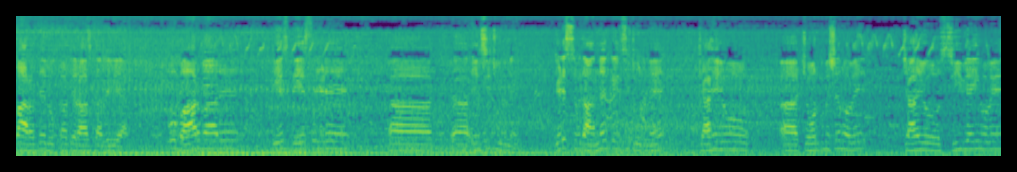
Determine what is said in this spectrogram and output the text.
ਭਾਰਤ ਦੇ ਲੋਕਾਂ ਤੇ ਰਾਜ ਕਰ ਰਹੀ ਹੈ ਉਹ ਵਾਰ-ਵਾਰ ਇਸ ਦੇਸ਼ ਦੇ ਜਿਹੜੇ ਇੰਸਟੀਚਿਊਟ ਨੇ, ਜਿਹੜੇ ਸੰਵਿਧਾਨਕ ਇੰਸਟੀਚਿਊਟ ਨੇ, ਚਾਹੇ ਉਹ ਚੋਣ ਕਮਿਸ਼ਨ ਹੋਵੇ, ਚਾਹੇ ਉਹ ਸੀਬੀਆਈ ਹੋਵੇ,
